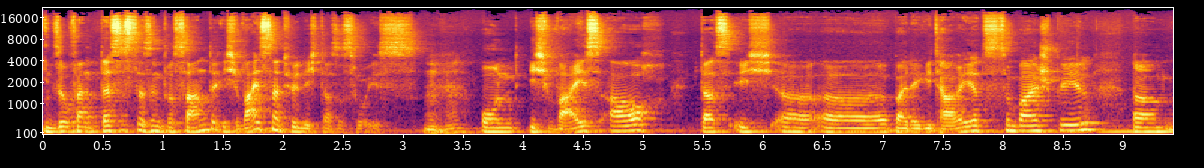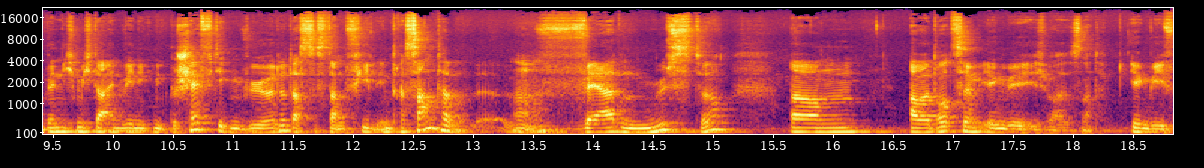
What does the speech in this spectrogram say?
insofern, das ist das Interessante. Ich weiß natürlich, dass es so ist. Mhm. Und ich weiß auch, dass ich äh, äh, bei der Gitarre jetzt zum Beispiel, ähm, wenn ich mich da ein wenig mit beschäftigen würde, dass es dann viel interessanter äh, mhm. werden müsste. Ähm, aber trotzdem irgendwie, ich weiß es nicht, irgendwie.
